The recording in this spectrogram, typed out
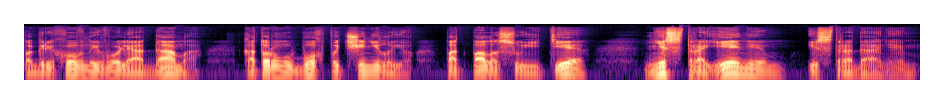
по греховной воле Адама, которому Бог подчинил ее, подпала суете, нестроением и страданием.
